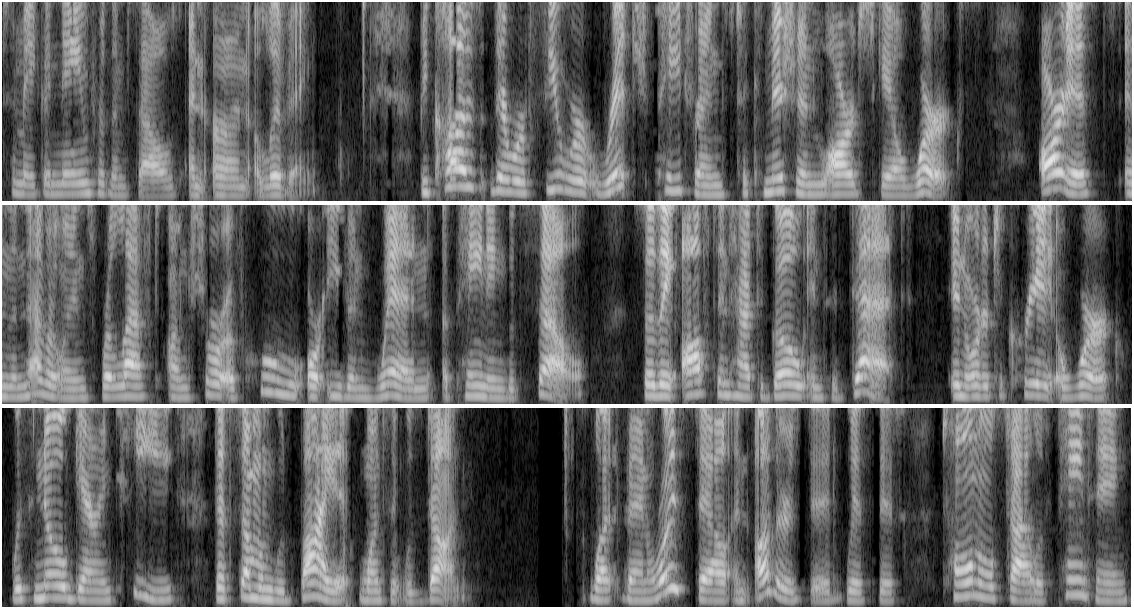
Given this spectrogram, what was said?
to make a name for themselves and earn a living. Because there were fewer rich patrons to commission large scale works, artists in the Netherlands were left unsure of who or even when a painting would sell, so they often had to go into debt in order to create a work with no guarantee that someone would buy it once it was done. What Van Ruysdael and others did with this tonal style of painting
